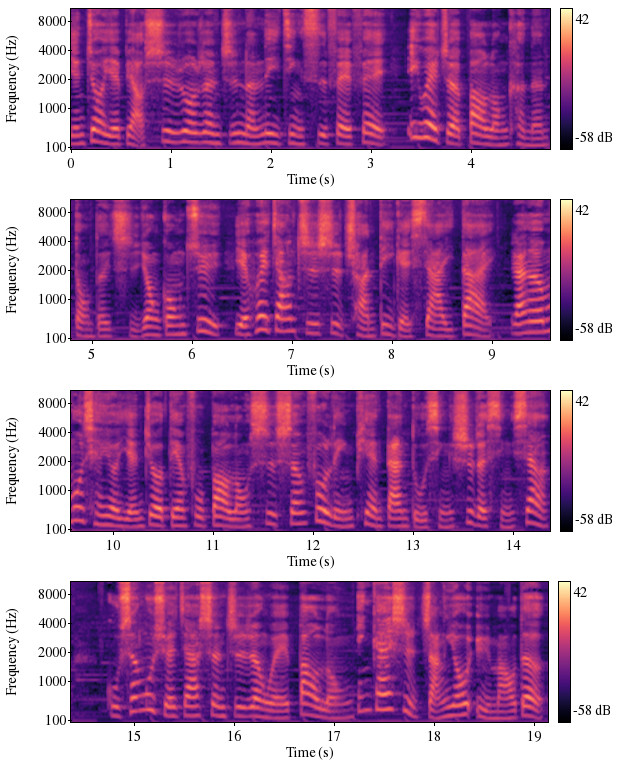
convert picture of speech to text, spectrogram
研究也表示，若认知能力近似狒狒，意味着暴龙可能懂得使用工具，也会将知识传递给下一代。然而，目前有研究颠覆暴龙是生父鳞片单独形式的形象。古生物学家甚至认为暴龙应该是长有羽毛的，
